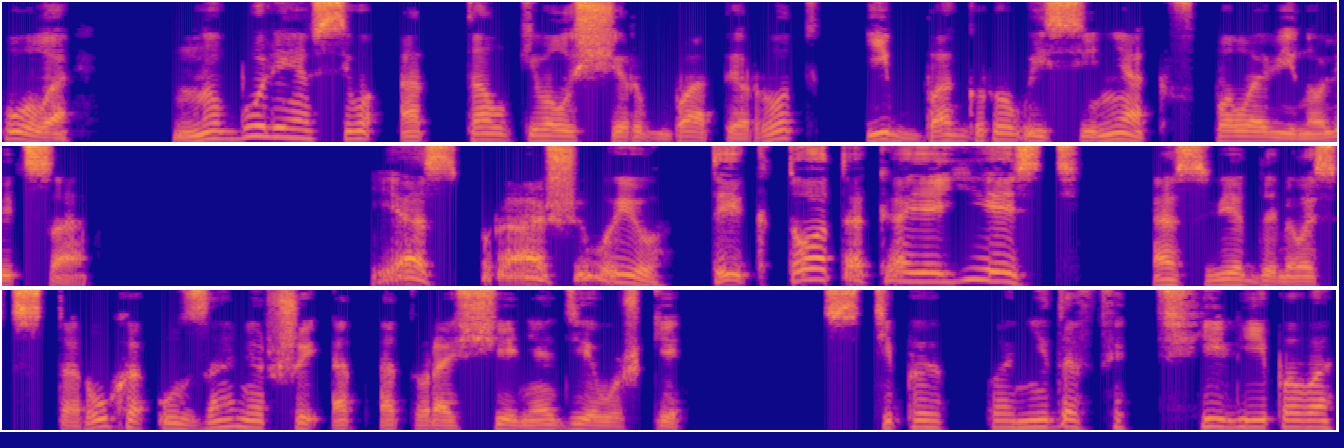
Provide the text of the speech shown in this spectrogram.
пола, но более всего отталкивал щербатый рот и багровый синяк в половину лица. «Я спрашиваю, ты кто такая есть?» – осведомилась старуха у от отвращения девушки. «Степанида Филиппова»,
